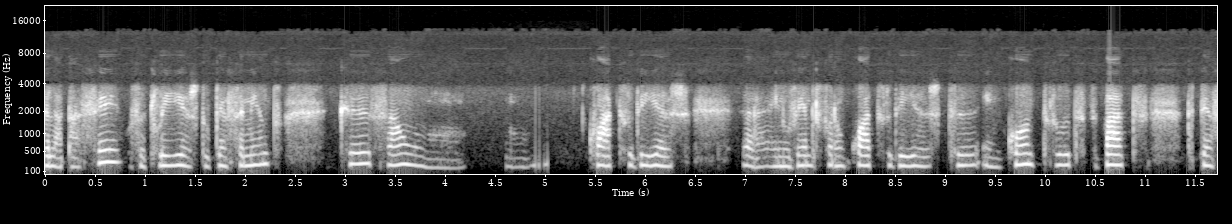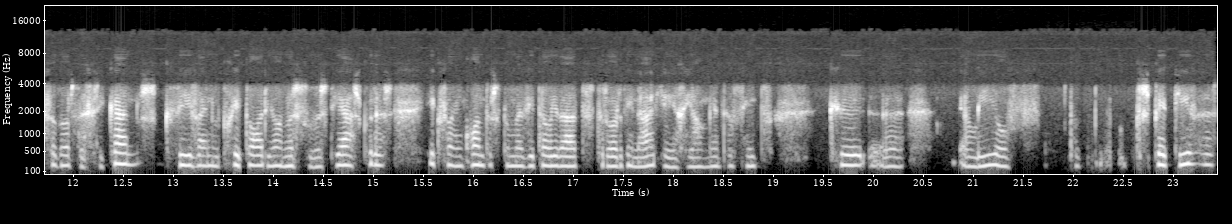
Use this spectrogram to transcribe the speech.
de la pensée, os ateliês do pensamento, que são quatro dias, em novembro foram quatro dias de encontro, de debate de pensadores africanos que vivem no território ou nas suas diásporas e que são encontros de uma vitalidade extraordinária e realmente eu sinto que uh, ali houve perspectivas,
